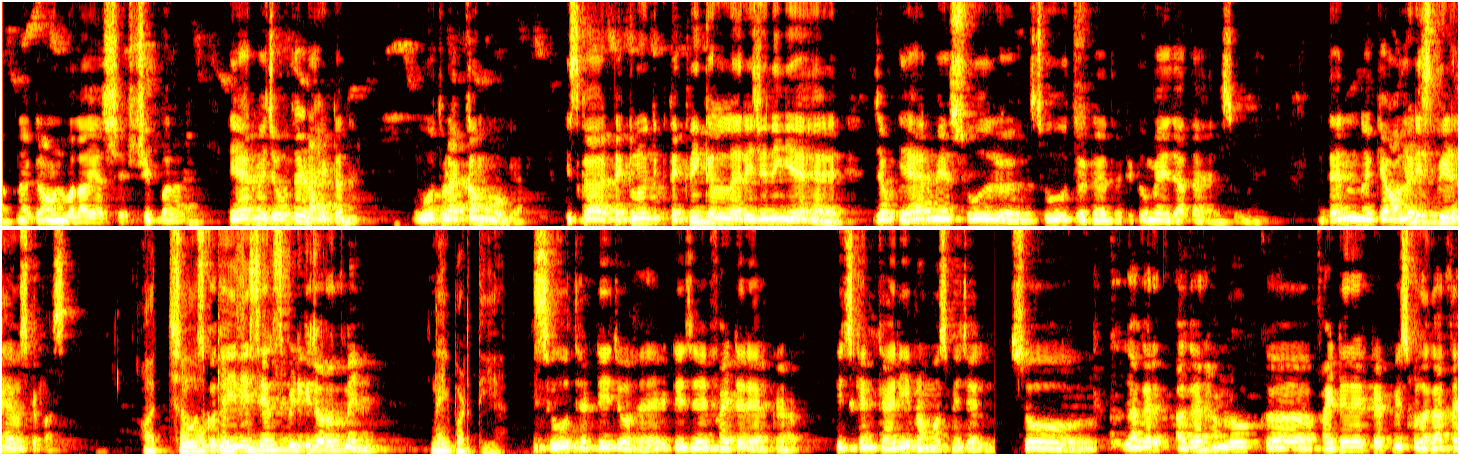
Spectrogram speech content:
अपना ग्राउंड वाला या शिप वाला है। एयर में जो होता है ढाई टन है। वो थोड़ा कम हो गया। इसका टेक्निकल रीजनिंग ये है जब एयर में सू सू थर्टी टू में जाता है सू में देन क्या ऑलरेडी स्पीड है उसके पास। अच्छा so, उसको तो इनिशियल स्पीड की ज़रूरत नहीं है। नहीं पड़ती है। सू थर्टी जो है it is a fighter aircraft it's can carry BrahMos missile so अगर अगर हम लोग फाइटर एयरक्राफ्ट में इसको लगाते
